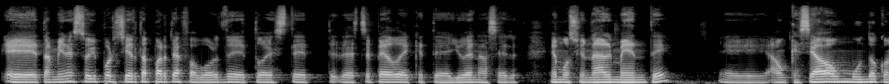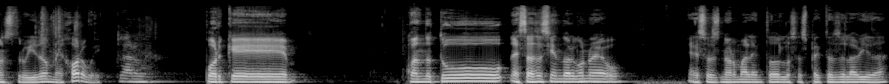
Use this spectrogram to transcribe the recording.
eh, también estoy por cierta parte a favor de todo este, de este pedo de que te ayuden a hacer emocionalmente eh, aunque sea un mundo construido, mejor, güey. Claro. Porque cuando tú estás haciendo algo nuevo, eso es normal en todos los aspectos de la vida.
